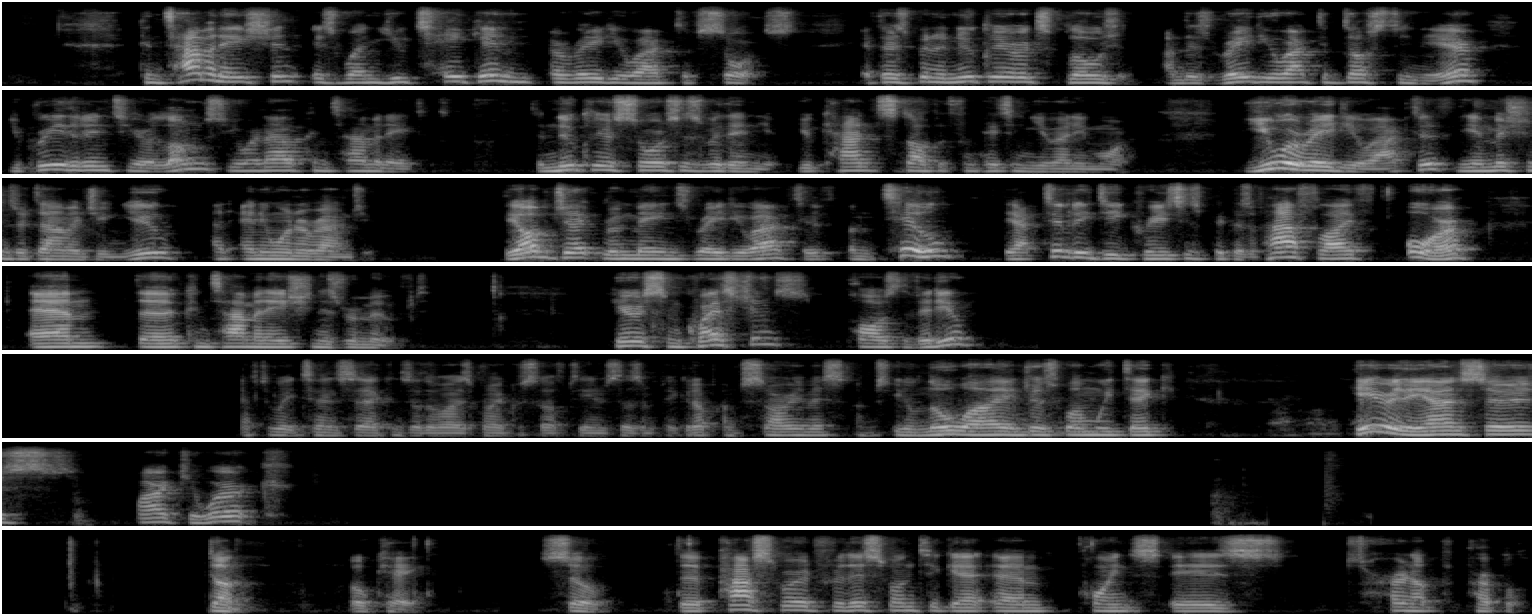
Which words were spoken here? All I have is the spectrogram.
Contamination is when you take in a radioactive source. If there's been a nuclear explosion and there's radioactive dust in the air, you breathe it into your lungs, you are now contaminated. The nuclear source is within you. You can't stop it from hitting you anymore. You are radioactive, the emissions are damaging you and anyone around you. The object remains radioactive until the activity decreases because of half-life or um, the contamination is removed. Here are some questions. Pause the video. have to wait 10 seconds, otherwise Microsoft Teams doesn't pick it up. I'm sorry, miss. I'm, you'll know why in just one we take. Here are the answers. Mark your work. Okay. So the password for this one to get um, points is turn up purple.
